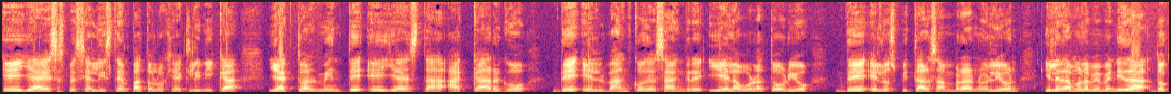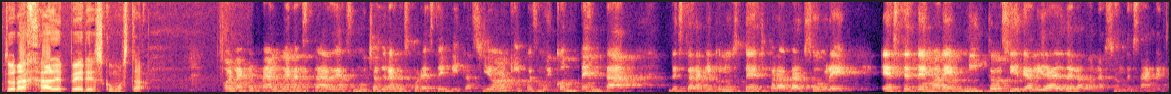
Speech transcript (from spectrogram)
Ella es especialista en patología clínica y actualmente ella está a cargo del Banco de Sangre y el laboratorio del Hospital Zambrano de León. Y le damos la bienvenida, doctora Jade Pérez. ¿Cómo está? Hola, ¿qué tal? Buenas tardes. Muchas gracias por esta invitación y pues muy contenta de estar aquí con ustedes para hablar sobre este tema de mitos y realidades de la donación de sangre.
